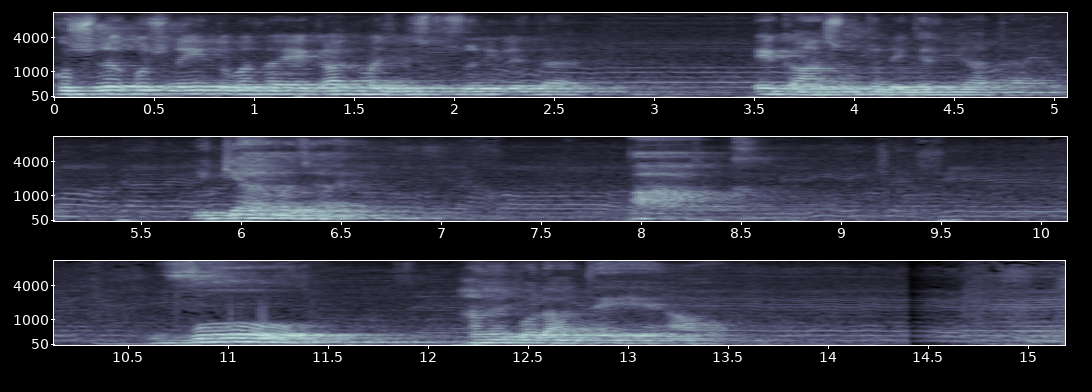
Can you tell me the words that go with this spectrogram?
कुछ ना कुछ नहीं तो बंदा एक आध मजलिस तो सुनी लेता है एक आंसू तो निकल ही आता है ये क्या वजह है पाक वो हमें बुलाते हैं आओ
